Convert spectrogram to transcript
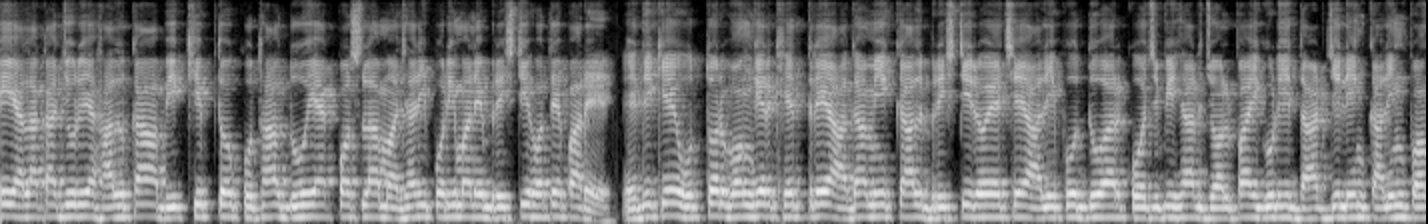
এই এলাকা জুড়ে হালকা বিক্ষিপ্ত, কোথাও দুই এক পশলা মাঝারি পরিমাণে বৃষ্টি হতে পারে। এদিকে উত্তরবঙ্গের ক্ষেত্রে আগামীকাল বৃষ্টি রয়েছে আলিপুরদুয়ার, কোচবিহার জলপাইগুড়ি, দার্জিলিং, কালিম্পং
